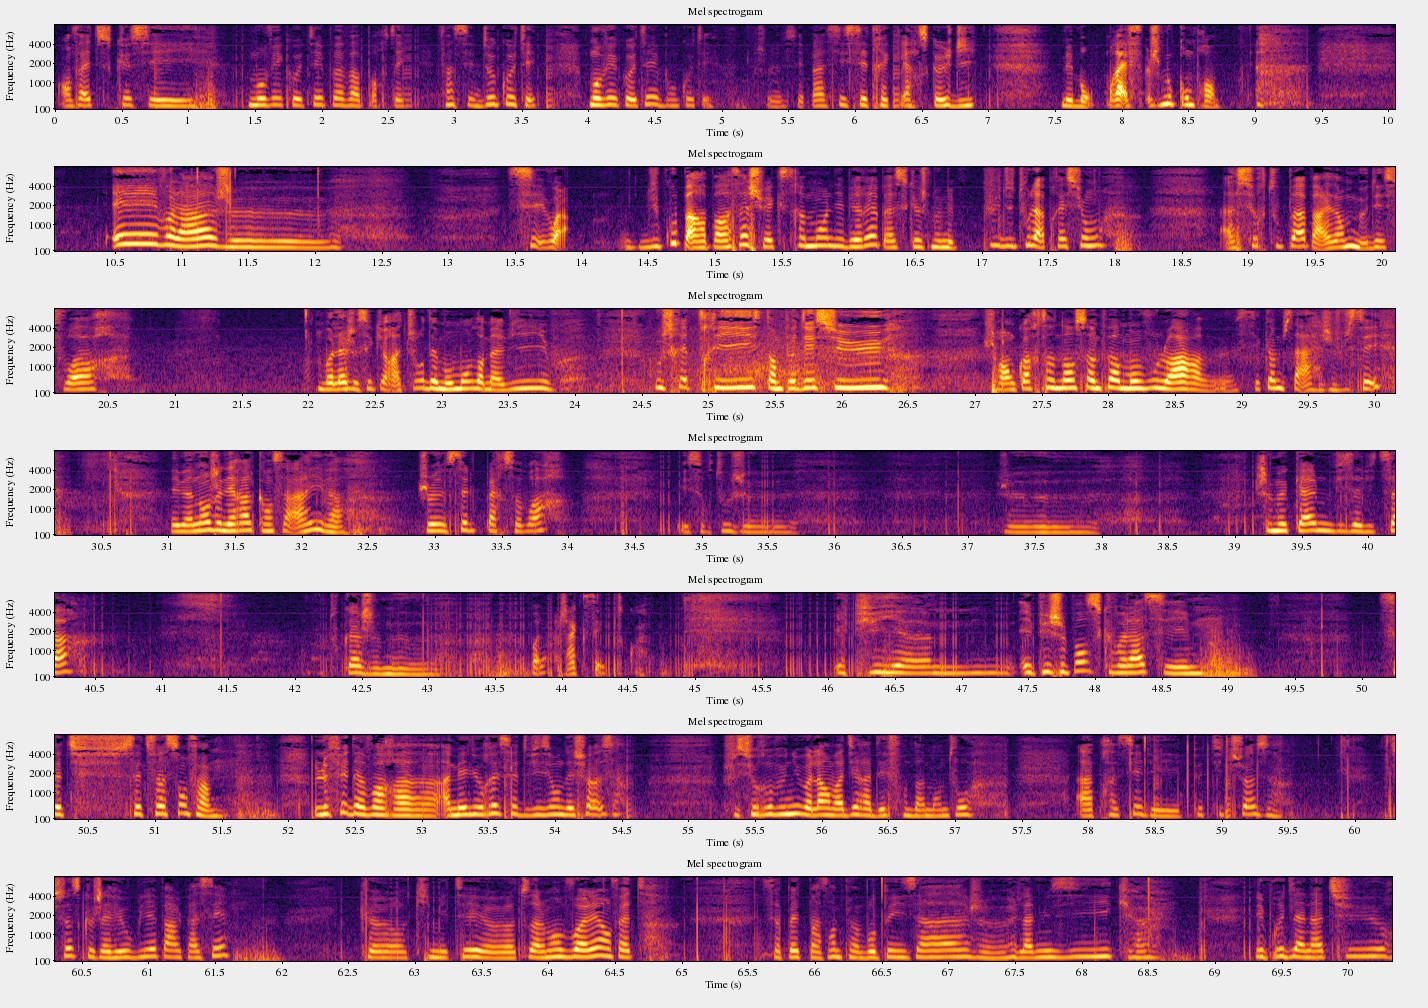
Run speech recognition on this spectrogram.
en fait ce que ces mauvais côtés peuvent apporter. Enfin, ces deux côtés, mauvais côté et bon côté. Je ne sais pas si c'est très clair ce que je dis, mais bon, bref, je me comprends. Et voilà, je. Voilà. Du coup, par rapport à ça, je suis extrêmement libérée parce que je me mets plus du tout la pression à surtout pas, par exemple, me décevoir. Voilà, je sais qu'il y aura toujours des moments dans ma vie où, où je serai triste, un peu déçue, j'aurai encore tendance un peu à m'en vouloir. C'est comme ça, je le sais. Et maintenant, en général, quand ça arrive, je sais le percevoir. Et surtout, je, je, je me calme vis-à-vis de ça. En tout cas, je me, voilà, j'accepte quoi. Et puis, euh, et puis, je pense que voilà, c'est cette, cette façon, enfin, le fait d'avoir euh, amélioré cette vision des choses je suis revenue, voilà, on va dire, à des fondamentaux, à apprécier des petites choses, des choses que j'avais oubliées par le passé, que, qui m'étaient euh, totalement voilées en fait. Ça peut être par exemple un beau paysage, euh, la musique, euh, les bruits de la nature.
